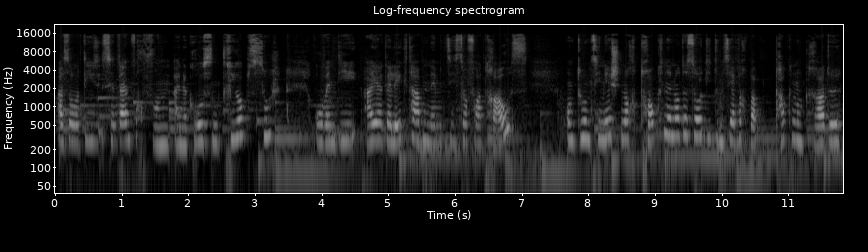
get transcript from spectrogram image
also die sind einfach von einer großen Triopszucht. Und wenn die Eier gelegt haben, nehmen sie sofort raus und tun sie nicht noch trocknen oder so. Die tun sie einfach packen und gerade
